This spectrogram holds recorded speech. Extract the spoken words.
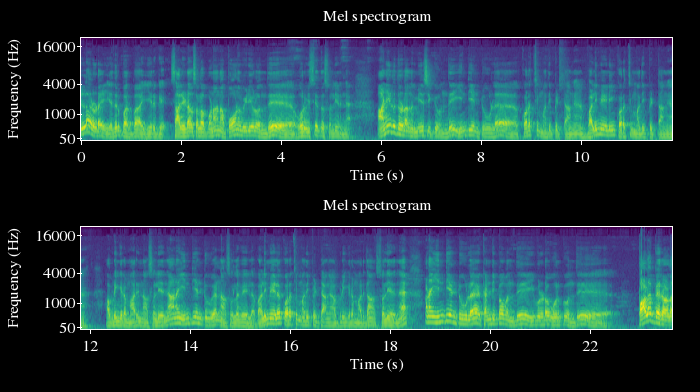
எல்லாரோட எதிர்பார்ப்பாக இருக்குது சாலிடாக சொல்லப்போனால் நான் போன வீடியோவில் வந்து ஒரு விஷயத்த சொல்லியிருந்தேன். அனிருத்தோட அந்த மியூசிக்கு வந்து இந்தியன் டூவில் குறைச்சி மதிப்பிட்டாங்க வலிமையிலையும் குறைச்சி மதிப்பிட்டாங்க அப்படிங்கிற மாதிரி நான் சொல்லியிருந்தேன். ஆனால் இந்தியன் டூவை நான் சொல்லவே இல்லை. வலிமையில் குறைச்சி மதிப்பிட்டாங்க அப்படிங்கிற மாதிரி தான் சொல்லியிருந்தேன். ஆனால் இந்தியன் டூவில் கண்டிப்பாக வந்து இவரோட ஒர்க்கு வந்து பல பேரால்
